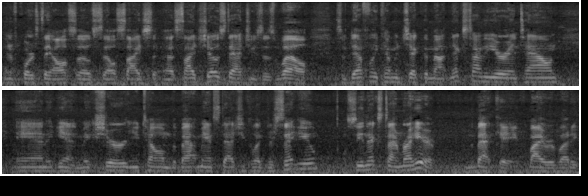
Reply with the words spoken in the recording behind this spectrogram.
And of course, they also sell side uh, sideshow statues as well. So definitely come and check them out next time that you're in town. And again, make sure you tell them the Batman Statue Collector sent you. We'll see you next time right here in the Bat Cave. Bye, everybody.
